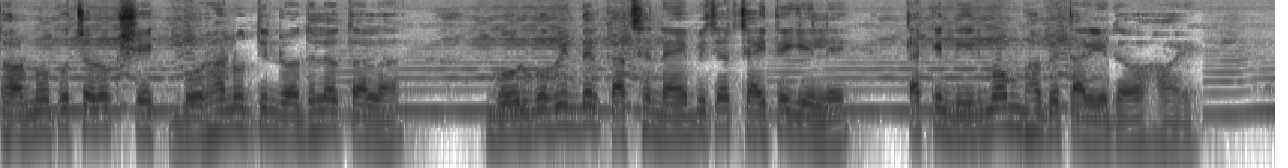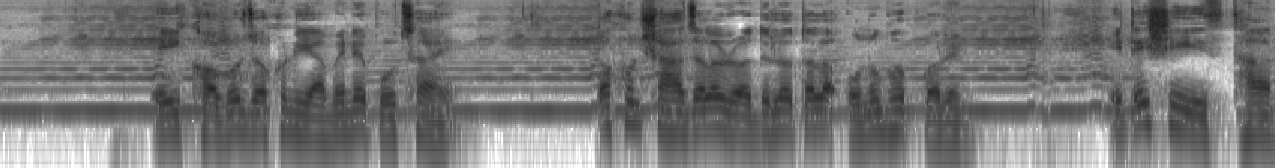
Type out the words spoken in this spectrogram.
ধর্মপ্রচারক শেখ বোরহানুদ্দিন রদুল্লাহ গৌরগোবিন্দের কাছে ন্যায় বিচার চাইতে গেলে তাকে নির্মমভাবে তাড়িয়ে দেওয়া হয়। এই খবর যখন ইয়ামেনে পৌঁছায়, তখন শাহজালাল রদুল্লাহ অনুভব করেন, এটাই সেই স্থান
